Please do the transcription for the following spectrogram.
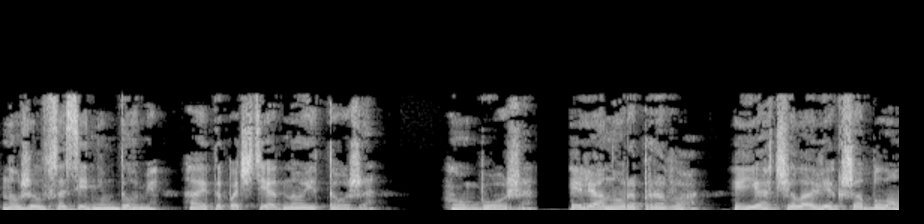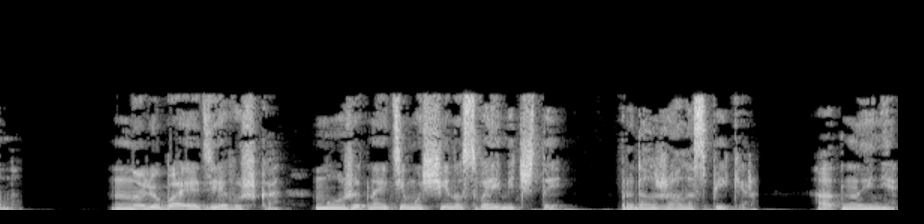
но жил в соседнем доме, а это почти одно и то же. О боже, Элеонора права, я человек-шаблон. Но любая девушка может найти мужчину своей мечты, продолжала спикер. Отныне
